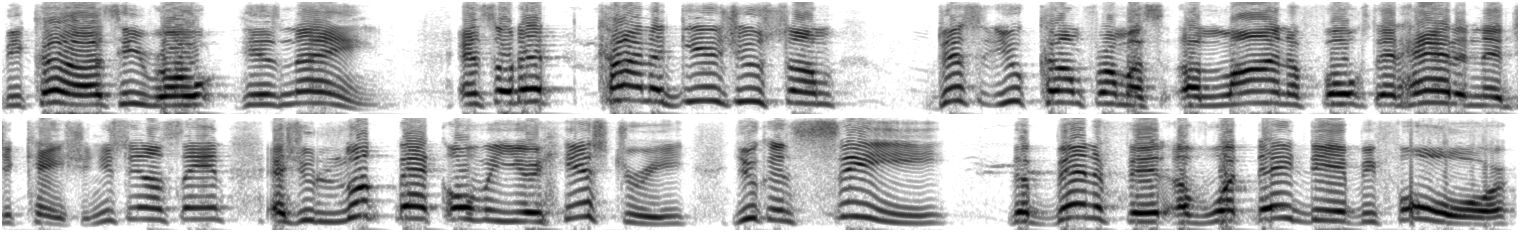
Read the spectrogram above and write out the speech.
because he wrote his name, and so that kind of gives you some. This you come from a, a line of folks that had an education. You see what I'm saying? As you look back over your history, you can see the benefit of what they did before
